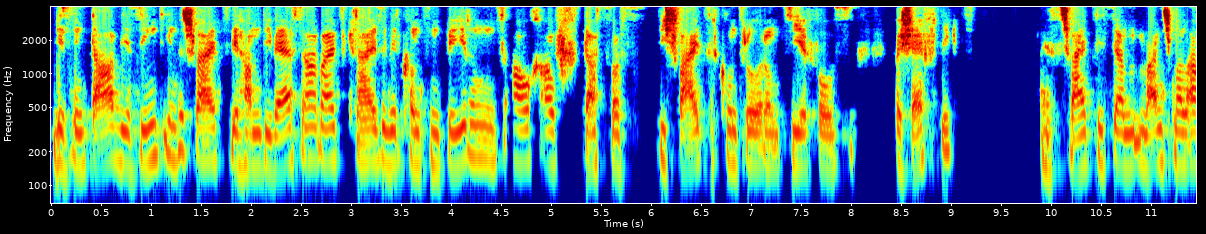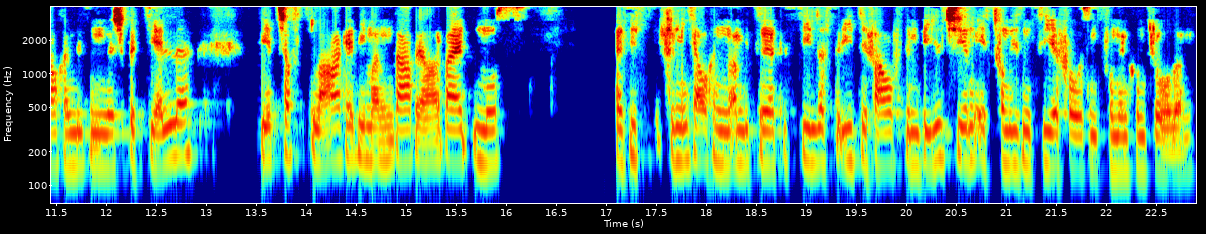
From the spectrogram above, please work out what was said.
Wir sind da, wir sind in der Schweiz, wir haben diverse Arbeitskreise, wir konzentrieren uns auch auf das, was die Schweizer Controller und CFOs beschäftigt. Die Schweiz ist ja manchmal auch ein bisschen eine spezielle Wirtschaftslage, die man da bearbeiten muss es ist für mich auch ein ambitioniertes Ziel, dass der ICV auf dem Bildschirm ist von diesen CFOs und von den Controllern.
